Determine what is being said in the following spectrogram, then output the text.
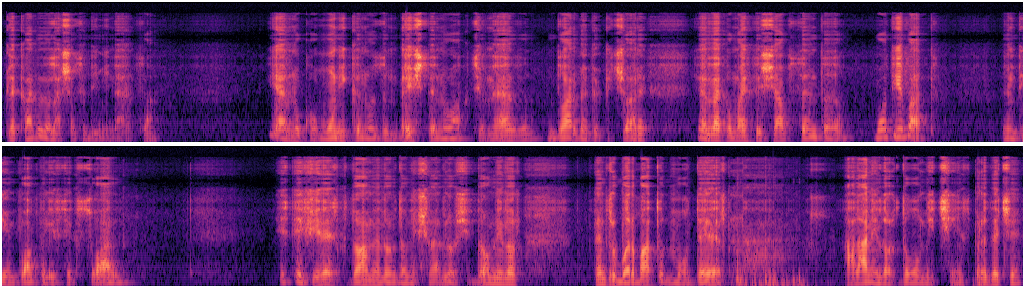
plecată de la 6 dimineața, ea nu comunică, nu zâmbește, nu acționează, doarme pe picioare, iar dacă mai este și absentă, motivat, în timpul actului sexual, este firesc, doamnelor, domnișoarelor și domnilor, pentru bărbatul modern al anilor 2015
